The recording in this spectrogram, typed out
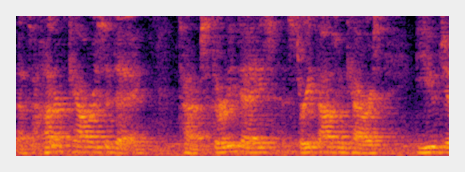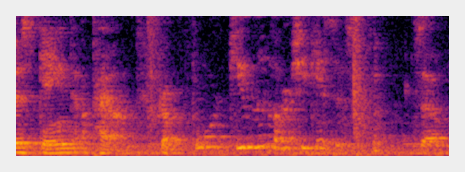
that's 100 calories a day, times 30 days, that's 3,000 calories. You just gained a pound from four cute little Hershey Kisses. So,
